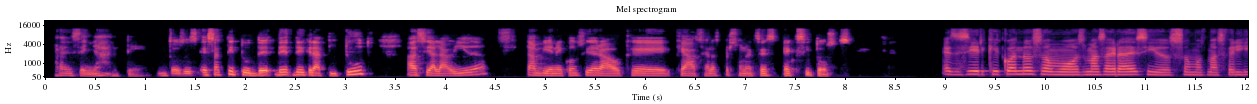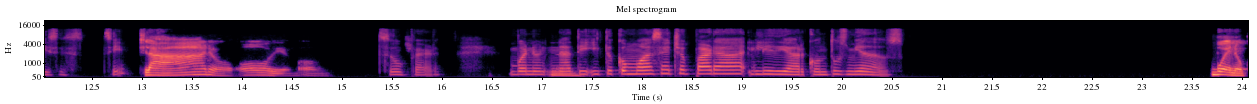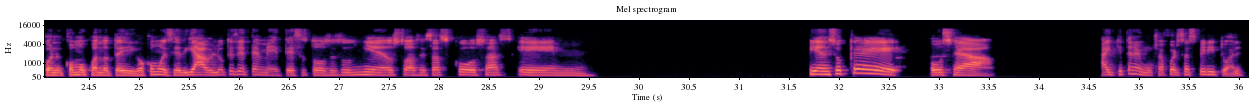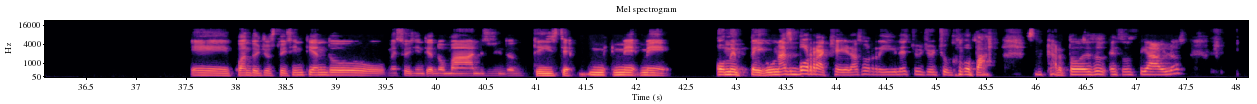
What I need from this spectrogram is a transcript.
para enseñarte. Entonces, esa actitud de, de, de gratitud hacia la vida también he considerado que, que hace a las personas ex- exitosas. Es decir, que cuando somos más agradecidos somos más felices, ¿sí? Claro, obvio. obvio. Súper. Bueno, Mm. Nati, ¿y tú cómo has hecho para lidiar con tus miedos? Bueno, con- como cuando te digo, como ese diablo que se te mete, esos- todos esos miedos, todas esas cosas, em, pienso que, o sea, hay que tener mucha fuerza espiritual. Eh, cuando yo estoy sintiendo, me estoy sintiendo mal, me estoy sintiendo triste, me, me, o me pego unas borracheras horribles, chu, chu, chu, como para sacar todos esos, esos diablos,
